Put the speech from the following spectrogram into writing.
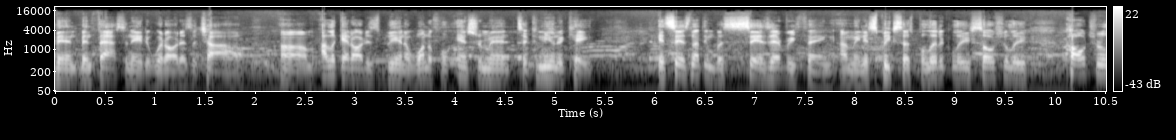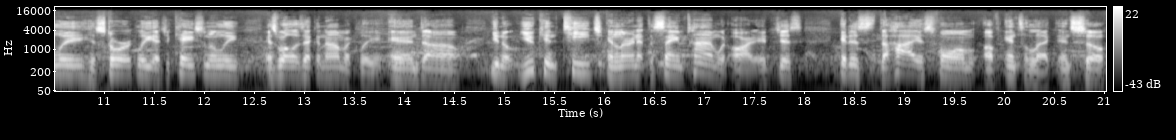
been, been fascinated with art as a child. Um, I look at art as being a wonderful instrument to communicate. It says nothing but says everything. I mean, it speaks to us politically, socially, culturally, historically, educationally, as well as economically. And, um, you know, you can teach and learn at the same time with art. It just, it is the highest form of intellect. And so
